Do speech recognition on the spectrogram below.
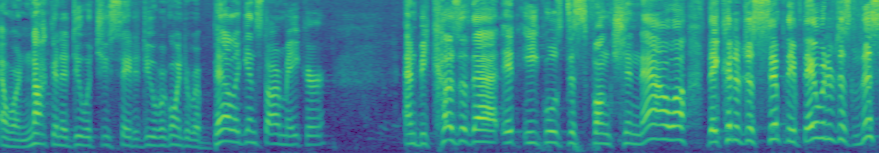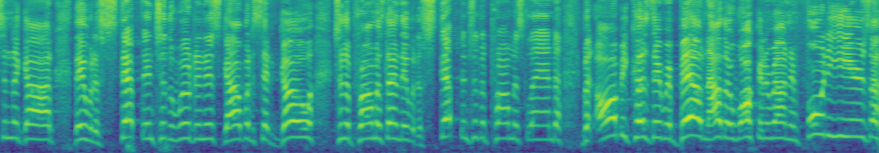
and we're not going to do what you say to do. We're going to rebel against our Maker. And because of that, it equals dysfunction. Now, uh, they could have just simply, if they would have just listened to God, they would have stepped into the wilderness. God would have said, Go to the promised land. They would have stepped into the promised land. But all because they rebelled, now they're walking around in 40 years uh,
